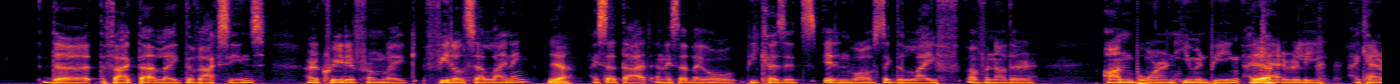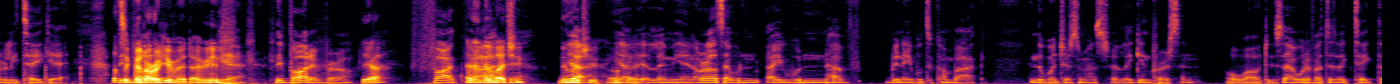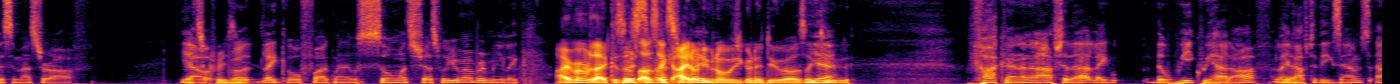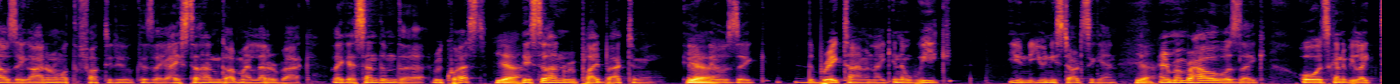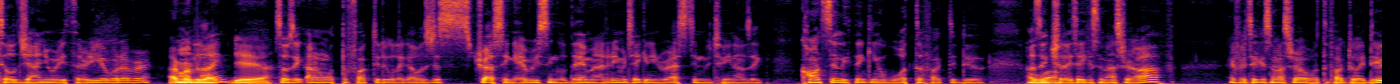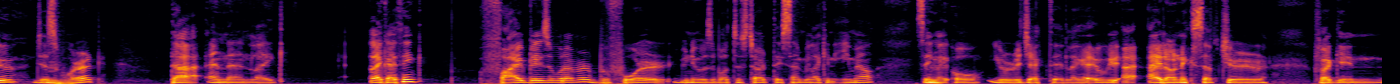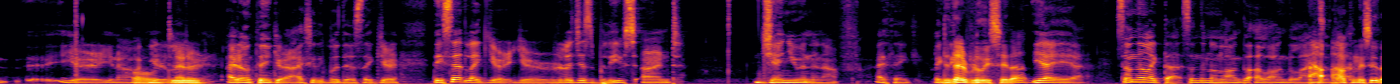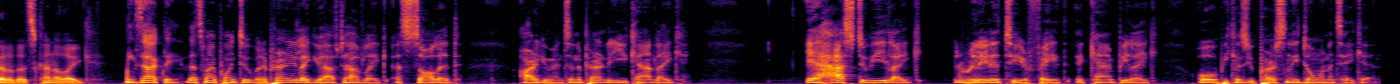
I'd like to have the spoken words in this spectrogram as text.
the the fact that like the vaccines are created from like fetal cell lining. Yeah. I said that, and I said like, oh, because it's it involves like the life of another unborn human being. I Yeah. can't really, I can't really take it. That's They a good bought it. argument. I mean, yeah. they bought it, bro. Yeah. Fuck. And then they let you? They yeah, let you. Yeah, they let me in, or else I wouldn't. I wouldn't have been able to come back in the winter semester, like in person. oh wow, dude. So I would have had to like take the semester off. Yeah, That's crazy. bro. Like, oh fuck, man, it was so much stressful. You remember me, like, I remember that because I was like, semester, I don't right? even know what you're gonna do. I was like, Yeah. dude. fuck, man. And then after that, like, the week we had off, like Yeah. after the exams, I was like, I don't know what the fuck to do because like I still hadn't got my letter back. Like I sent them the request, Yeah. they still hadn't replied back to me. And Yeah. it was like the break time, and like in a week, uni uni starts again. Yeah. I remember how it was like, oh, it's gonna be like till January 30 or whatever. I remember online. that. Yeah. Yeah. So I was like, I don't know what the fuck to do. Like I was just stressing every single day, man. I didn't even take any rest in between. I was like constantly thinking of what the fuck to do. I was Oh, like, wow. should I take a semester off? If I take a semester off, what the fuck do I do? Just Mm. work? That and then like like I think five days or whatever before uni was about to start, they sent me like an email saying Mm. like, "Oh, you're rejected. Like I, we, I, I don't accept your fucking your you know Oh, your dude. letter. I don't think you're actually Buddhist. Like you're they said like your your religious beliefs aren't genuine enough. I think. Like Did they, really say that? Yeah, yeah, yeah. Something like that. Something along the along the lines of how can they say that? That's kind of like. Exactly. That's my point too. But apparently, like you have to have like a solid argument, and apparently you can't like. It has to be like related to your faith. It can't be like, oh, because you personally don't want to take it.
